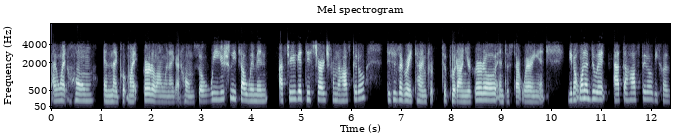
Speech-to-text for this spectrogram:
I went home and I put my girdle on when I got home. So we usually tell women after you get discharged from the hospital, this is a great time for, to put on your girdle and to start wearing it. You don't want to do it at the hospital because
